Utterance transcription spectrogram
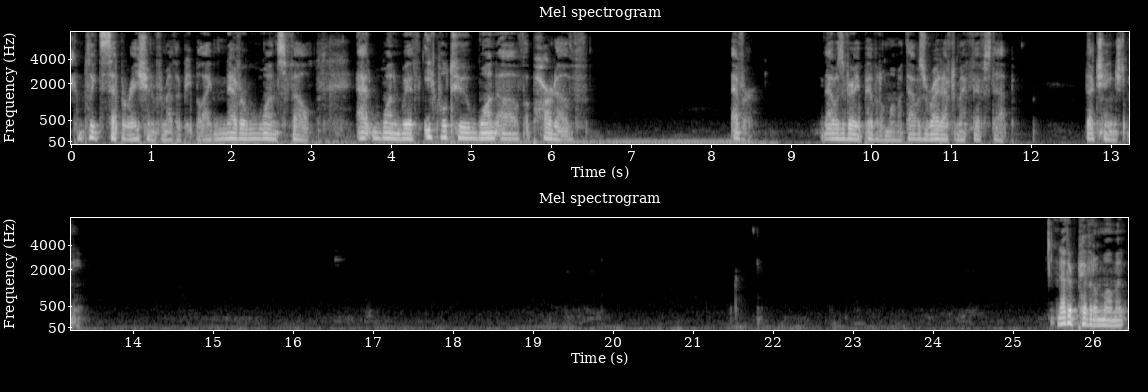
complete separation from other people. I never once felt at one with, equal to, one of, a part of, ever. That was a very pivotal moment. That was right after my fifth step. That changed me. Another pivotal moment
